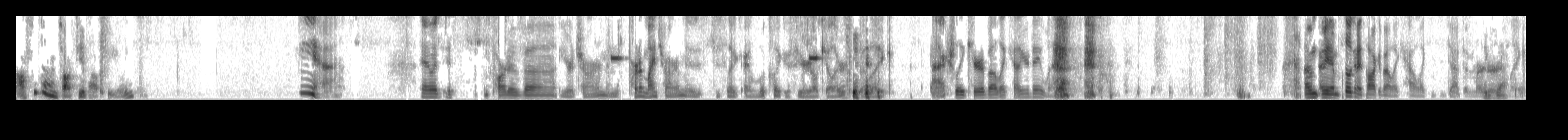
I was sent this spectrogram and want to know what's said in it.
I'll sit down and talk to you about feelings. Yeah. Yeah, it's, it's part of uh, your charm, and part of my charm is just like I look like a serial killer, but like I actually care about like how your day went. I'm, I mean, I'm still going to talk about like how like death and murder and like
